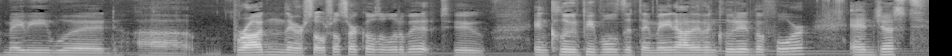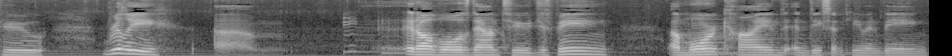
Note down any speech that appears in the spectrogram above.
Maybe would uh, broaden their social circles a little bit to include people that they may not have included before and just to really, um, it all boils down to just being a more kind and decent human being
